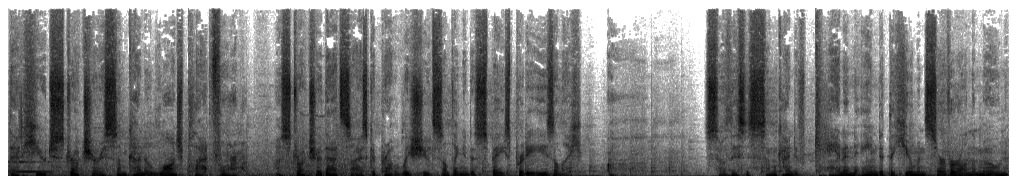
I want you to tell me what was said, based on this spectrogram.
That huge structure is some kind of launch platform. A structure that size could probably shoot something into space pretty easily. Oh. So this is some kind of cannon aimed at the human server on the moon?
